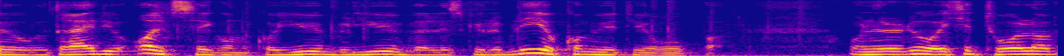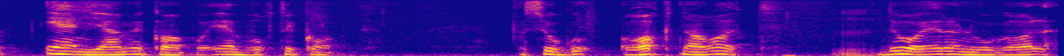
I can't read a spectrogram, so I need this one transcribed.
jo, dreide jo alt seg om hvor jubel jubel det skulle bli å komme ut i Europa. Og når du da ikke tåler én hjemmekamp og én bortekamp, og så rakner alt, da er det noe gale.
